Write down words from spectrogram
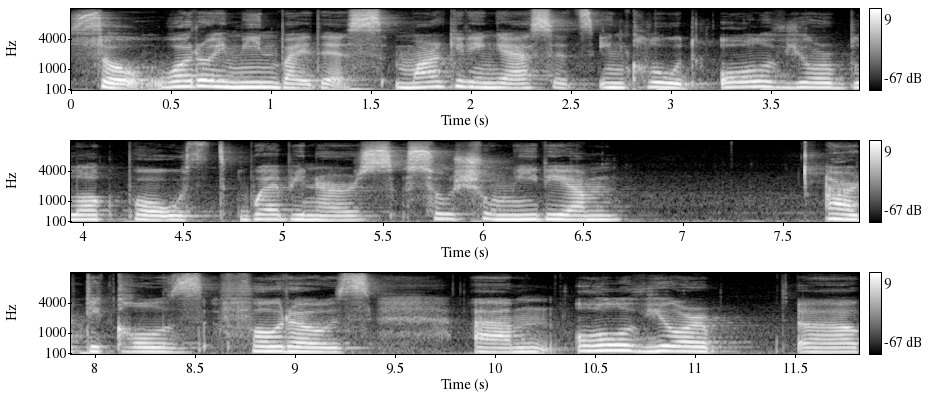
So, what do I mean by this? Marketing assets include all of your blog posts, webinars, social media articles, photos, um, all of your, uh,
